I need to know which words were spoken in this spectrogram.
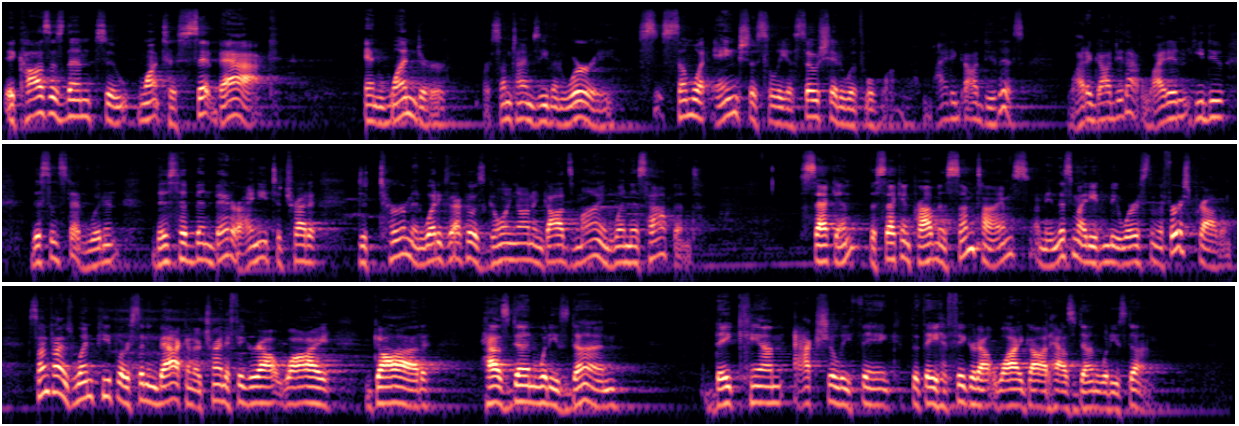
It causes them to want to sit back and wonder, or sometimes even worry, somewhat anxiously associated with, well, why did God do this? Why did God do that? Why didn't He do this instead? Wouldn't this have been better? I need to try to determine what exactly was going on in God's mind when this happened. Second, the second problem is sometimes, I mean, this might even be worse than the first problem. Sometimes when people are sitting back and they're trying to figure out why God has done what he's done, they can actually think that they have figured out why God has done what he's done.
